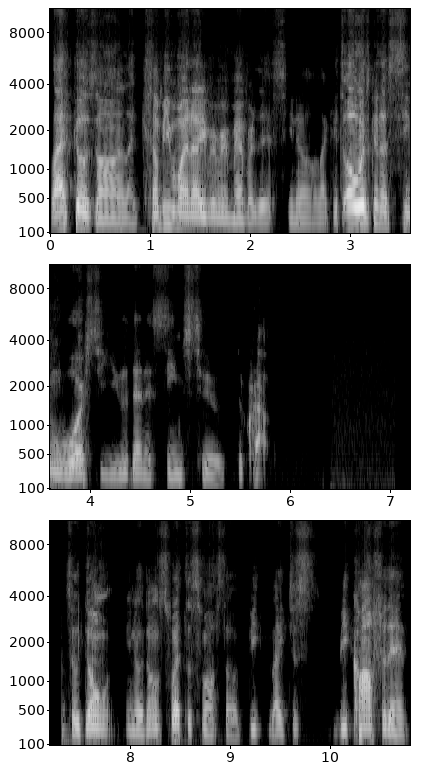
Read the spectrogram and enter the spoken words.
life goes on. Like some people might not even remember this. You know, like it's always going to seem worse to you than it seems to the crowd. So don't you know? Don't sweat the small stuff. Be like just be confident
